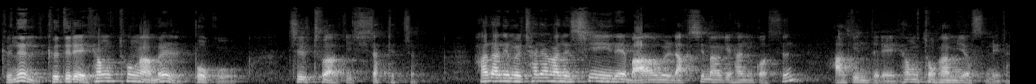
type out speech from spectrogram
그는 그들의 형통함을 보고 질투하기 시작했죠. 하나님을 찬양하는 시인의 마음을 낙심하게 한 것은 악인들의 형통함이었습니다.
